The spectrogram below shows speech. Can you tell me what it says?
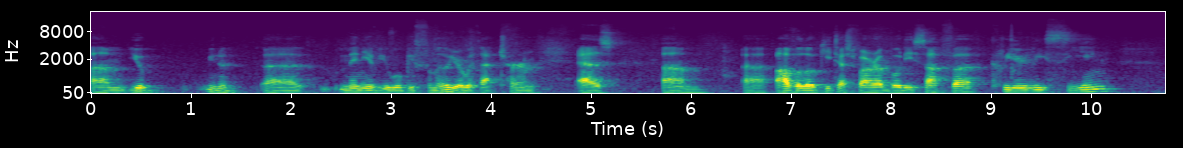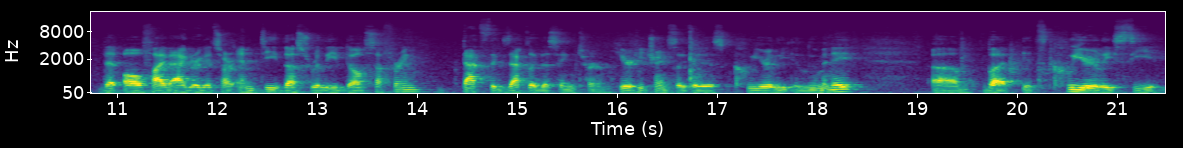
um, you, you know, uh, many of you will be familiar with that term as um, uh, Avalokiteshvara Bodhisattva, clearly seeing that all five aggregates are empty, thus relieved all suffering. That's exactly the same term. Here he translates it as clearly illuminate, um, but it's clearly seeing.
